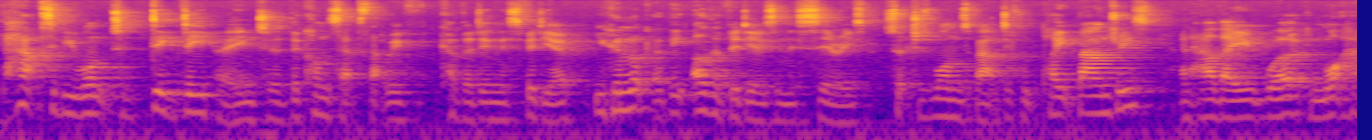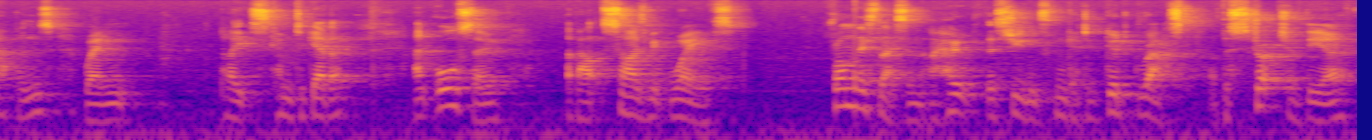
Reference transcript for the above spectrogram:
Perhaps if you want to dig deeper into the concepts that we've covered in this video, you can look at the other videos in this series, such as ones about different plate boundaries and how they work and what happens when plates come together, and also about seismic waves. From this lesson, I hope the students can get a good grasp of the structure of the Earth,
